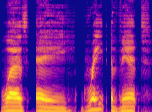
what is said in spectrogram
was a great event.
